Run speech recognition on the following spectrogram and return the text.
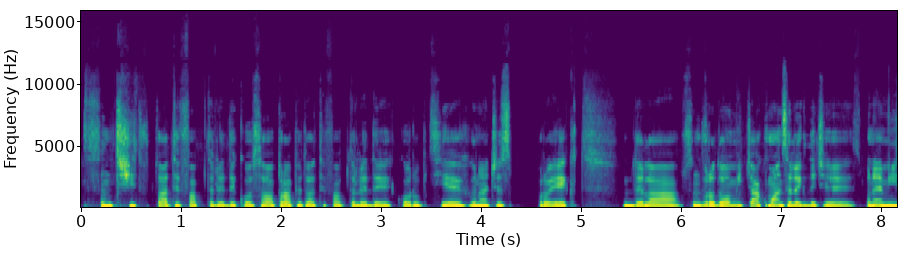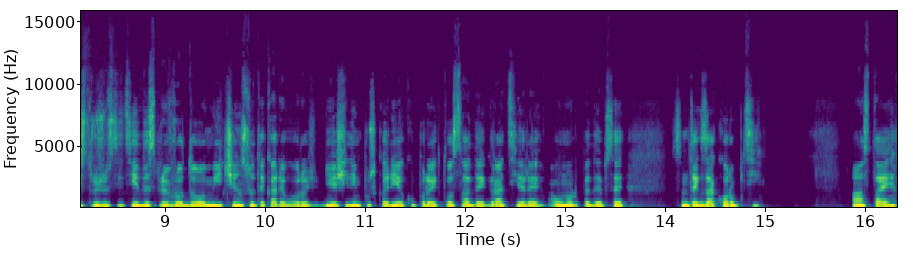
sunt și toate faptele de, sau aproape toate faptele de corupție în acest proiect. De la, sunt vreo 2000, acum înțeleg de ce spunea Ministrul Justiției despre vreo 2500 care vor ieși din pușcărie cu proiectul ăsta de grațiere a unor pedepse. Sunt exact corupții. Asta e.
